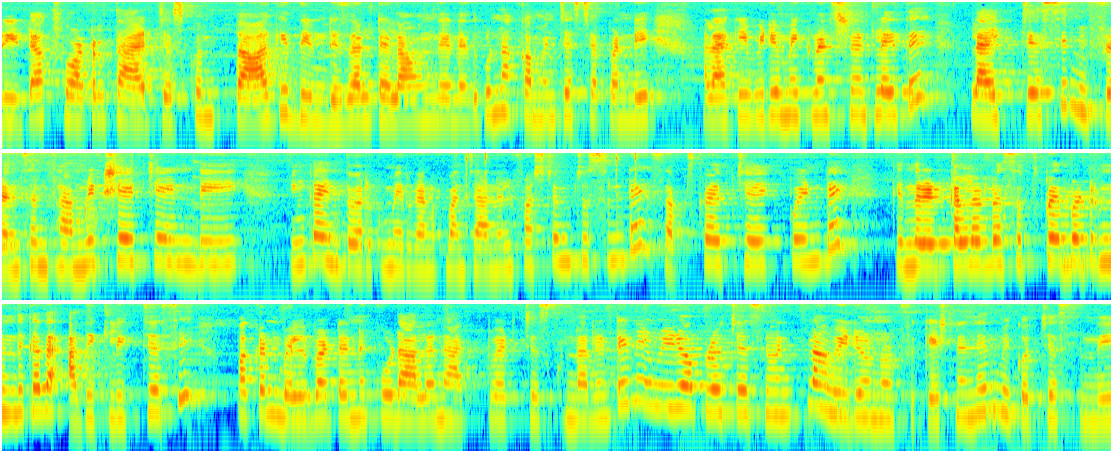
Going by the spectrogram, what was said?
డీటాక్స్ వాటర్ తయారు చేసుకొని తాగి దీని రిజల్ట్ ఎలా ఉంది అనేది కూడా నాకు కమెంట్ చేసి చెప్పండి. అలాగే ఈ వీడియో మీకు నచ్చినట్లయితే లైక్ చేసి మీ ఫ్రెండ్స్ అండ్ ఫ్యామిలీకి షేర్ చేయండి. ఇంకా ఇంతవరకు మీరు కనుక మన ఛానల్ ఫస్ట్ టైం చూస్తుంటే సబ్స్క్రైబ్ చేయకపోయింటే కింద రెడ్ కలర్లో సబ్స్క్రైబ్ బటన్ ఉంది కదా అది క్లిక్ చేసి పక్కన బెల్ బటన్ కూడా అలానే యాక్టివేట్ చేసుకున్నారంటే నేను వీడియో అప్లోడ్ చేసిన వెంటనే నా వీడియో నోటిఫికేషన్ అనేది మీకు వచ్చేస్తుంది.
